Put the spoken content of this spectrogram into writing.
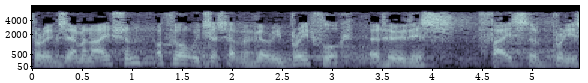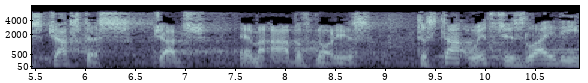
for examination, I thought we'd just have a very brief look at who this face of British justice, Judge Emma Arbuthnot is. To start with, she's Lady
